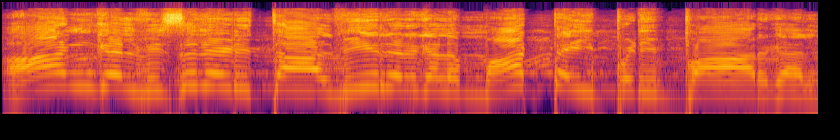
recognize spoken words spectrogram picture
ஆண்கள் விசிலடித்தால் வீரர்களும் மாட்டை பிடிப்பார்கள்.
